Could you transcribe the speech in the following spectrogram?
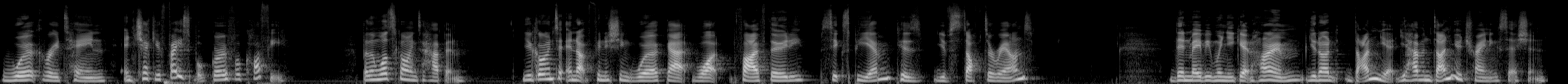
work routine and check your Facebook, go for coffee. But then what's going to happen? You're going to end up finishing work at what, 5:30, 6 p.m. because you've stuffed around. Then maybe when you get home, you're not done yet. You haven't done your training session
